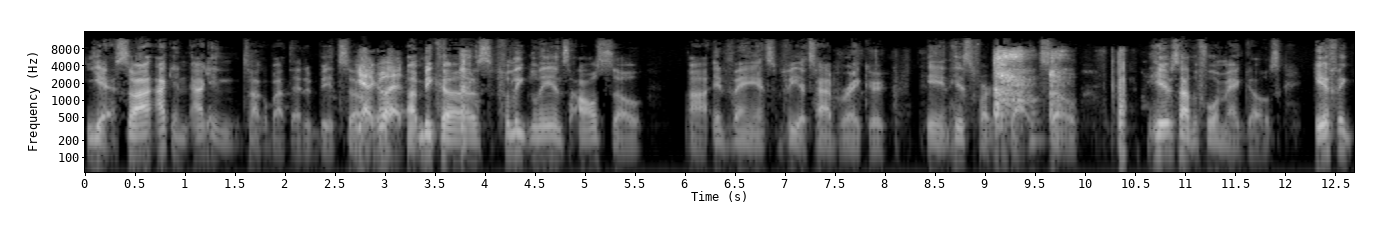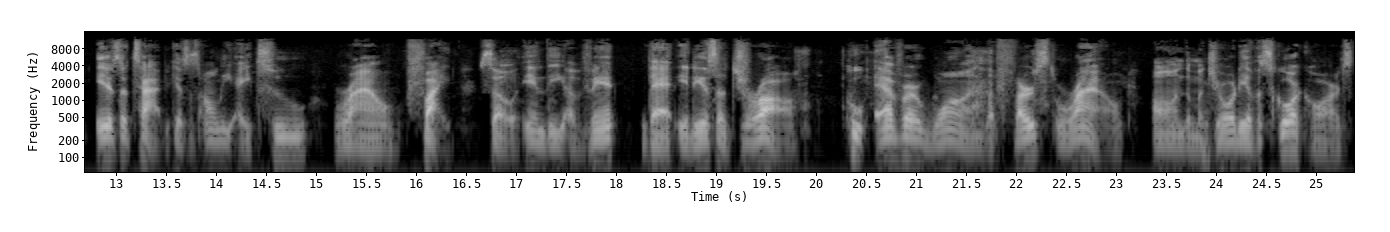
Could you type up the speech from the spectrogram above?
Yeah, so I, I can I can talk about that a bit. So yeah, go ahead. Uh, because Philippe Lins also uh, advanced via tiebreaker in his first fight. So here's how the format goes. If it is a tie, because it's only a two round fight. So in the event that it is a draw, whoever won the first round on the majority of the scorecards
